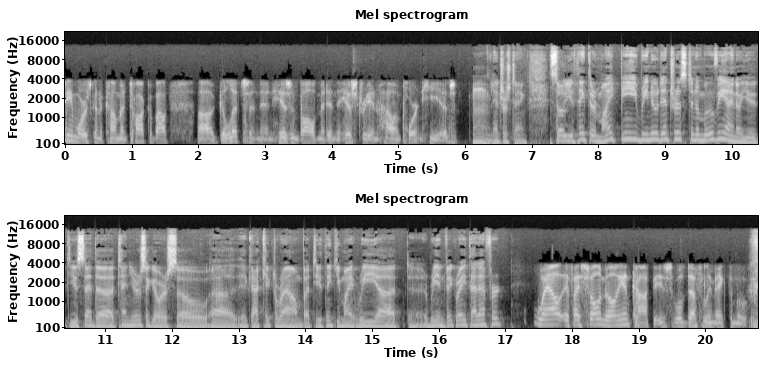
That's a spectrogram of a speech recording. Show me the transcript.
Seymour is going to come and talk about uh, Gallitzin and his involvement in the history and how important he is. Mm, interesting. So you think there might be renewed interest in a movie? I know you you said uh, ten years ago or so uh, it got kicked around, but do you think you might re uh, reinvigorate that effort? Well, if I sell a million copies, we'll definitely make the movie. the,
